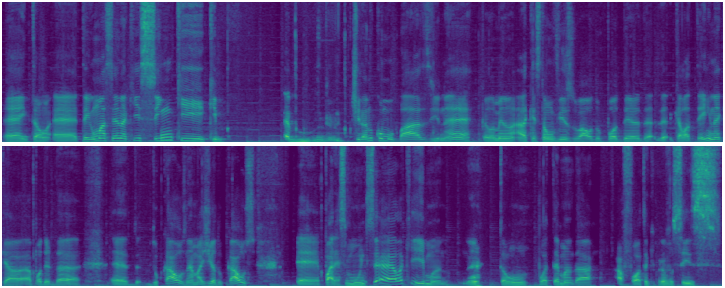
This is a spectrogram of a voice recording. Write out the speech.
É, então, é, tem uma cena aqui sim que, que é, tirando como base, né, pelo menos a questão visual do poder da, da, que ela tem, né, que é a, a poder da, é, do, do, caos, né, a magia do caos, é, parece muito ser ela aqui, mano, né? Então, vou até mandar a foto aqui para vocês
